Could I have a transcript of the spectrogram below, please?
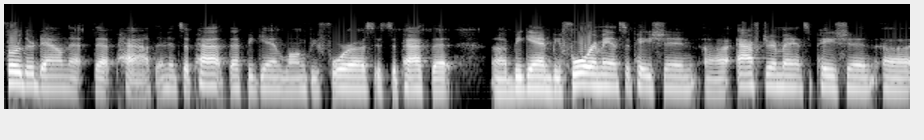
further down that that path. And it's a path that began long before us. It's a path that uh, began before emancipation, uh, after emancipation, uh,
